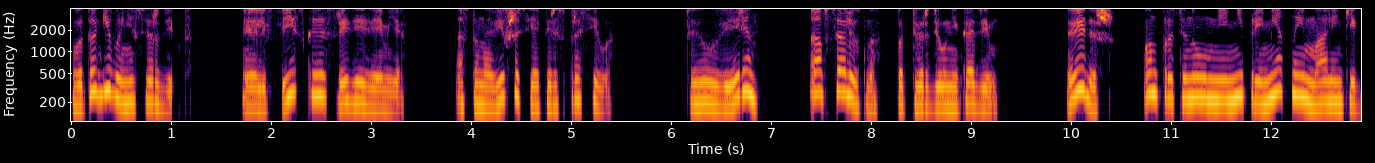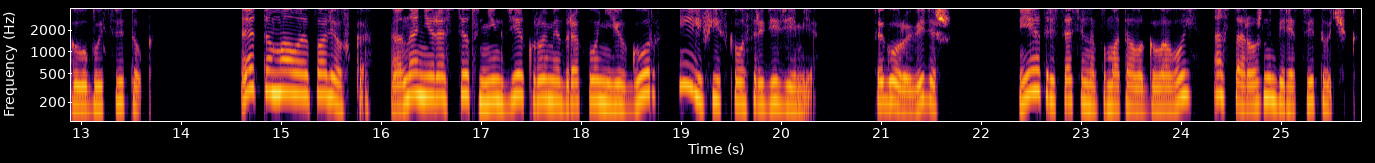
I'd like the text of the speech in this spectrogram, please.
в итоге вынес вердикт. «Эльфийское Средиземье». Остановившись, я переспросила. «Ты уверен?» «Абсолютно», — подтвердил Никодим. «Видишь, он протянул мне неприметный маленький голубой цветок. Это малая полевка. Она не растет нигде, кроме драконьих гор и эльфийского Средиземья. Ты горы видишь?» Я отрицательно помотала головой, осторожно беря цветочек.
